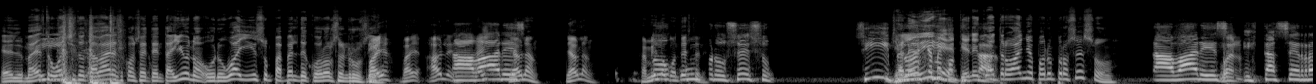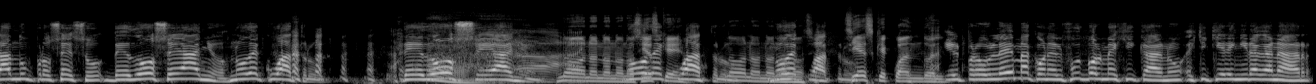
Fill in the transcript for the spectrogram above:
el maestro Sí. Washington Tavares con 71. Uruguay hizo un papel decoroso en Rusia. Vaya, vaya, hable. Tavares- Le hablan, le hablan. Camilo, contéstele. un proceso. Sí, Ya pero le déjeme dije, tiene cuatro años para un proceso. Tavares Bueno. está cerrando un proceso de 12 años, no de 4. de 12 años. No, no, no, no, no. No si es de que, cuatro, No, no, no, no no. de no. Si- cuatro. Si es que cuando el. El problema con el fútbol mexicano es que quieren ir a ganar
